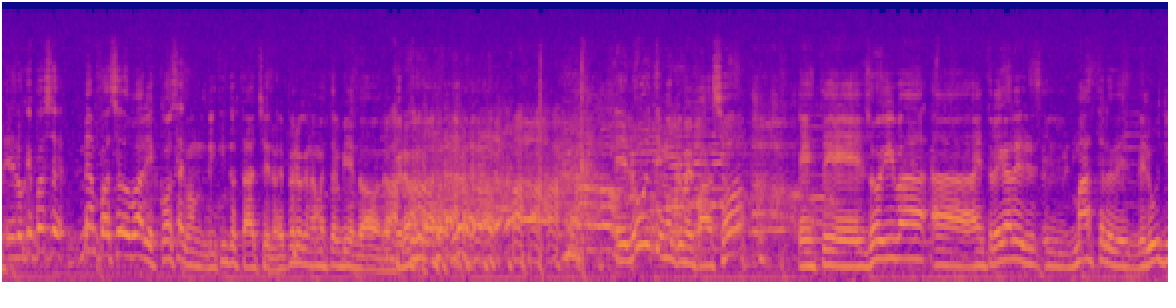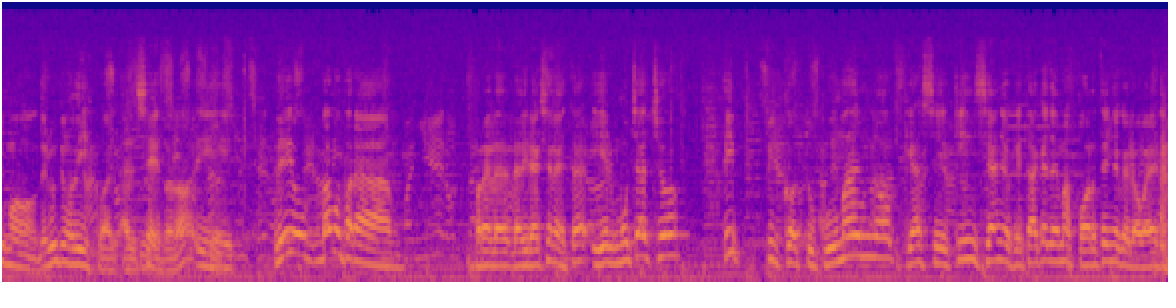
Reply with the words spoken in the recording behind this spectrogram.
eh, lo que pasa, me han pasado varias cosas con distintos tacheros. Espero que no me estén viendo ahora, pero... el último que me pasó, este, yo iba a entregar el, el máster de- del, último, del último disco al, al Ceto, ¿no? Y le digo, vamos para, para la, la dirección esta. Y el muchacho, típico tucumano, que hace 15 años que está acá, ya es más porteño que lo ve.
